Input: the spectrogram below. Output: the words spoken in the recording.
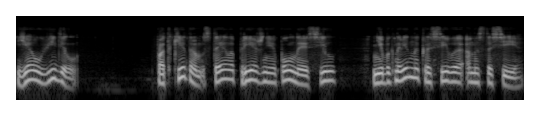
я увидел... Под кедром стояла прежняя, полная сил, необыкновенно красивая Анастасия.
